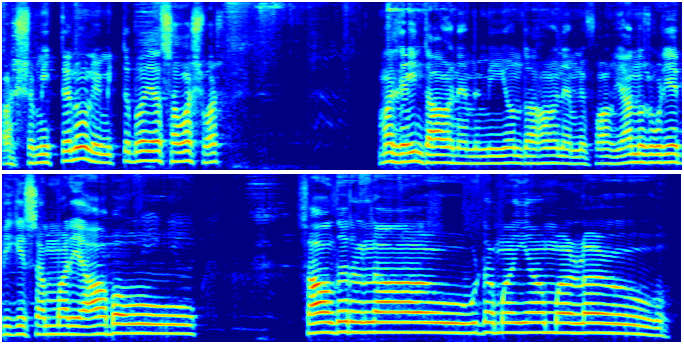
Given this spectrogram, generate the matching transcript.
Aşağı midde ne oluyor? Midde bayağı savaş var. Ama lane daha önemli. Minyon daha önemli falan. Yalnız oraya bir girsem var ya. Abo. Saldırın la. Burada manyağım var la.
